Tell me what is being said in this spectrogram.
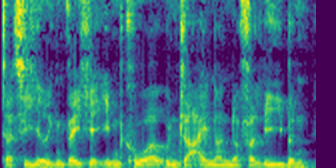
dass sich irgendwelche im Chor untereinander verlieben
